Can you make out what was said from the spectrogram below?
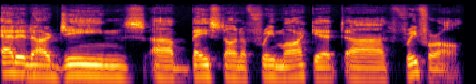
edit our genes uh, based on a free market, uh, free for all.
